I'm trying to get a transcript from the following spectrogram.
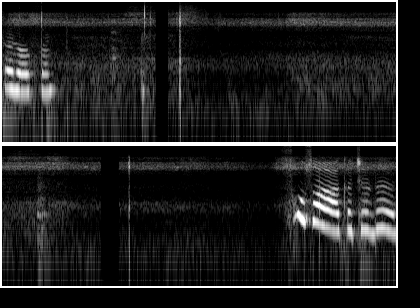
şöyle olsun Kaçırdı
